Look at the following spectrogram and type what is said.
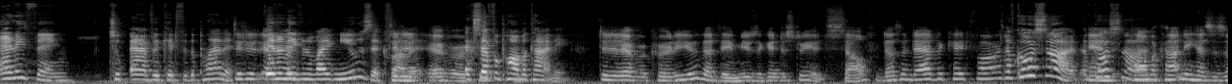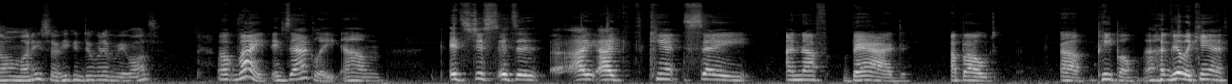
anything to advocate for the planet. Did it they don't even write music for it, it ever except for Paul McCartney. Did it ever occur to you that the music industry itself doesn't advocate for it? Of course not. Of and course not. Paul McCartney has his own money, so he can do whatever he wants. Uh, right, exactly. Um, it's just it's a I I can't say enough bad about uh, people. I really can't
